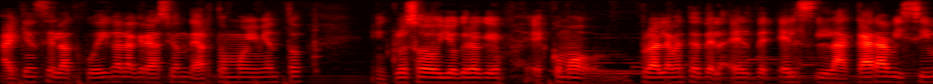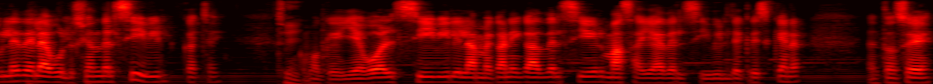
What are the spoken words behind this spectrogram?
a quien se le adjudica la creación de hartos movimientos. Incluso yo creo que es como probablemente es, de la, es de- es la cara visible de la evolución del civil, ¿cachai? Sí. Como que llevó el civil y las mecánicas del civil más allá del civil de Chris Kenner. Entonces,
